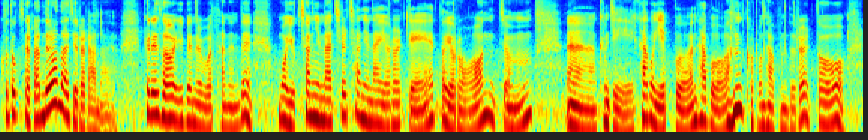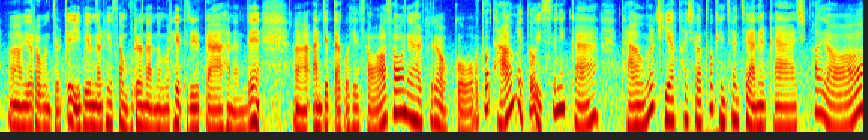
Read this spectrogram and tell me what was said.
구독자가 늘어나지를 않아요. 그래서 이벤을 못 하는데 뭐 6천이나 7천이나 이럴 때또 요런 좀 어, 큼직하고 예쁜 화분 그런 화분들을 또 어, 여러분들께 이벤을 해서 무료 나눔을 해드릴까 하는데 어, 안 됐다고 해서 서운해할 필요 없고 또 다음에 또 있으니까 다음을 기약하셔도 괜찮지 않을까 싶어요.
